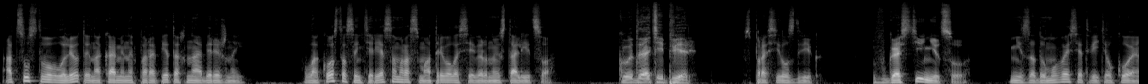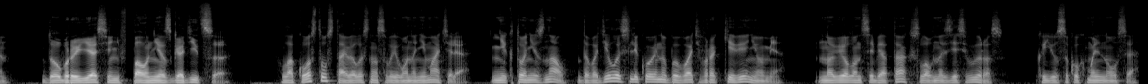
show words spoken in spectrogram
Отсутствовал лед и на каменных парапетах набережной. Лакоста с интересом рассматривала северную столицу. «Куда теперь?» — спросил Сдвиг. «В гостиницу», — не задумываясь, ответил Коэн. «Добрый ясень вполне сгодится». Лакоста уставилась на своего нанимателя. Никто не знал, доводилось ли Коэну бывать в Раккевениуме. Но вел он себя так, словно здесь вырос. Кьюсак ухмыльнулся.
